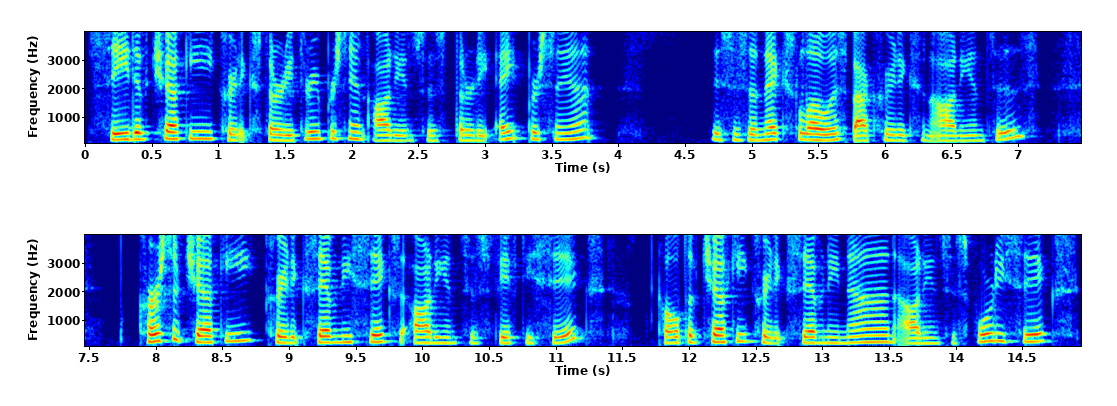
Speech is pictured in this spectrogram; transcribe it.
Seed of Chucky, critics 33%, audiences 38%. This is the next lowest by critics and audiences. Curse of Chucky, critics 76, audiences 56. Cult of Chucky, critics 79, audiences 46.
